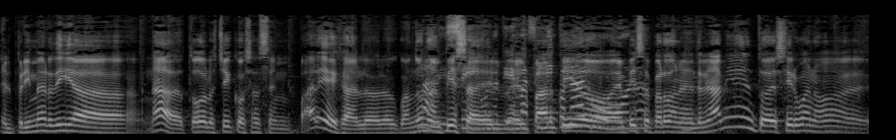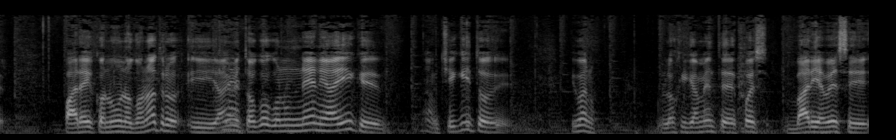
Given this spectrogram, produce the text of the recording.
el primer día, nada, todos los chicos hacen pareja. cuando uno empieza el, partido, empieza, perdón, el entrenamiento, decir, bueno, eh, paré con uno, con otro. Y a mí me tocó con un nene ahí, que un chiquito. y bueno, lógicamente después varias veces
